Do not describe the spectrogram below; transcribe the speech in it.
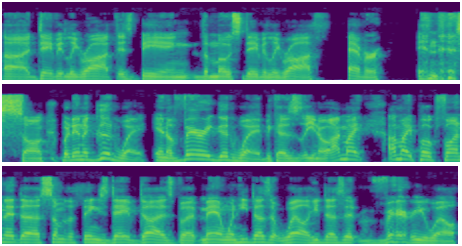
uh, David Lee Roth is being the most David Lee Roth ever in this song, but in a good way, in a very good way. Because you know, I might I might poke fun at uh, some of the things Dave does, but man, when he does it well, he does it very well.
